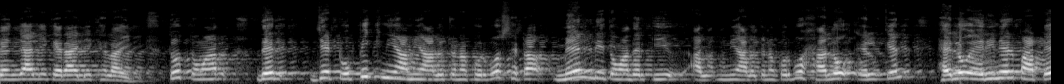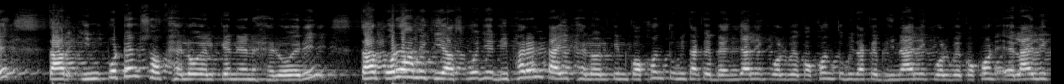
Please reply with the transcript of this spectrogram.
benzylic arylic halide তো তোমাদের যে টপিক নিয়ে আমি আলোচনা করব, সেটা মেনলি তোমাদের কি নিয়ে আলোচনা করব হ্যালো এলকেন হ্যালো এরিনের পার্টে, তার importance of haloalkane and haloarene তারপরে আমি কি আসব যে ডিফারেন্ট টাইপ হ্যালো এলকেন কখন তুমি তাকে বেঞ্জালিক বলবে, কখন তুমি তাকে ভিনাইলিক বলবে, কখন এলাইলিক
